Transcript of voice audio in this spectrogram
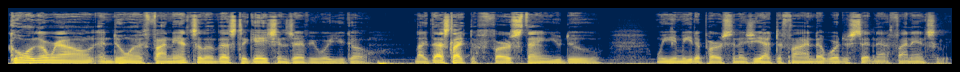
going around and doing financial investigations everywhere you go. Like that's like the first thing you do when you meet a person is you have to find out where they're sitting at financially.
